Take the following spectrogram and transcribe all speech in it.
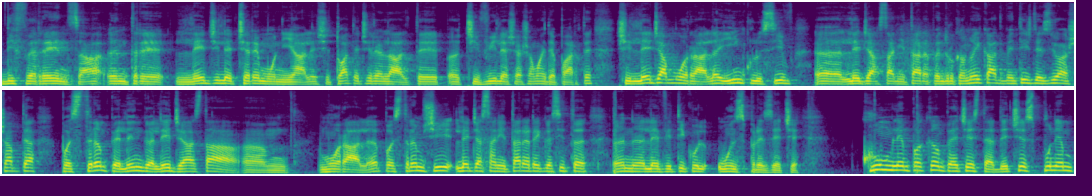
diferența între legile ceremoniale și toate celelalte uh, civile și așa mai departe și legea morală, inclusiv uh, legea sanitară, pentru că noi ca adventiști de ziua șaptea păstrăm pe lângă legea asta um, morală, păstrăm și legea sanitară regăsită în Leviticul 11. Cum le împăcăm pe acestea? De ce spunem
